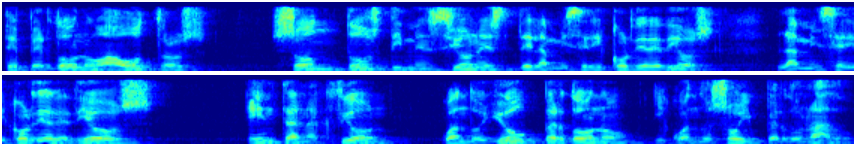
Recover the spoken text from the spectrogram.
te perdono a otros, son dos dimensiones de la misericordia de Dios. La misericordia de Dios entra en acción cuando yo perdono y cuando soy perdonado.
